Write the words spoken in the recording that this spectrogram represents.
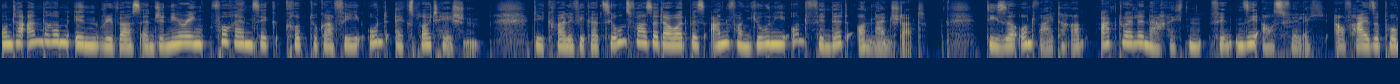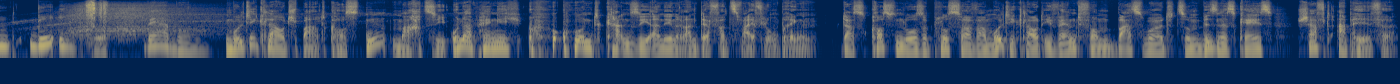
unter anderem in Reverse Engineering, Forensik, Kryptographie und Exploitation. Die Qualifikationsphase dauert bis Anfang Juni und findet online statt. Diese und weitere aktuelle Nachrichten finden Sie ausführlich auf heise.de. Werbung. Multicloud spart Kosten, macht Sie unabhängig und kann Sie an den Rand der Verzweiflung bringen. Das kostenlose Plus-Server Multicloud Event vom Buzzword zum Business Case schafft Abhilfe.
